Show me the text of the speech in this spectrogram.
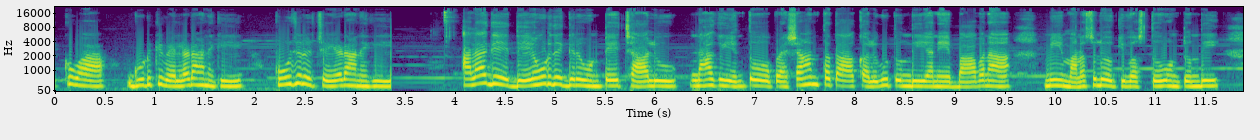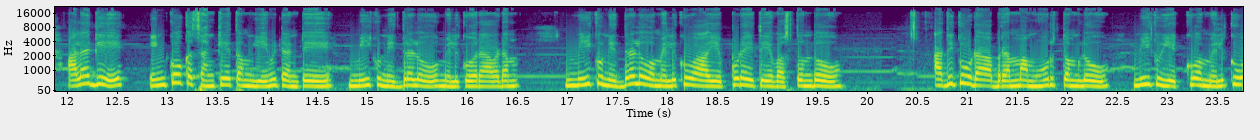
ఎక్కువ గుడికి వెళ్ళడానికి పూజలు చేయడానికి అలాగే దేవుడి దగ్గర ఉంటే చాలు నాకు ఎంతో ప్రశాంతత కలుగుతుంది అనే భావన మీ మనసులోకి వస్తూ ఉంటుంది. అలాగే ఇంకొక సంకేతం ఏమిటంటే మీకు నిద్రలో మెలకువ రావడం. మీకు నిద్రలో మెలకువ ఎప్పుడైతే వస్తుందో అది కూడా బ్రహ్మ ముహూర్తంలో మీకు ఎక్కువ మెలకువ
